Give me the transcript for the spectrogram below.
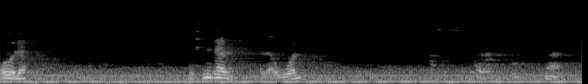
أولى. وش مثال الأول؟ نعم.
